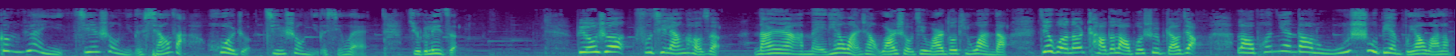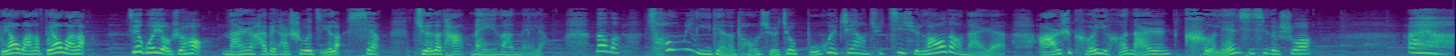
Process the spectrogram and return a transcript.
更愿意接受你的想法或者接受你的行为。举个例子，比如说夫妻两口子。男人啊，每天晚上玩手机玩的都挺晚的，结果呢，吵得老婆睡不着觉。老婆念叨了无数遍“不要玩了，不要玩了，不要玩了”，结果有时候男人还被他说急了，想觉得他没完没了。那么聪明一点的同学就不会这样去继续唠叨男人，而是可以和男人可怜兮兮的说：“哎呀，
